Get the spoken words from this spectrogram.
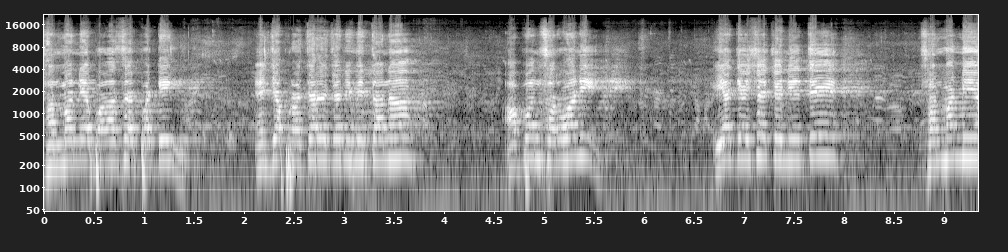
सन्मान्य बाळासाहेब पाटील यांच्या प्रचाराच्या निमित्तानं आपण सर्वांनी या देशाचे नेते सन्माननीय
